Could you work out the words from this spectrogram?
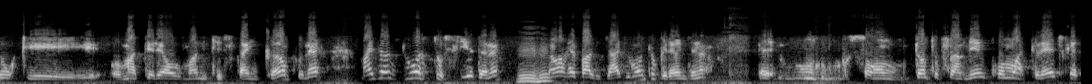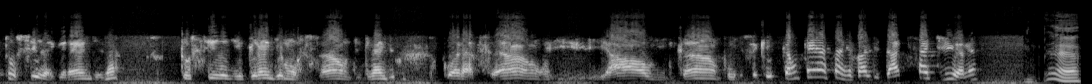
do que o material humano que está em campo, né? Mas as duas torcidas, né? É uma rivalidade muito grande, né? É, são tanto o Flamengo como o Atlético, é torcida grande, né? Torcida de grande emoção, de grande coração e, e alma em campo, isso aqui. Então tem essa rivalidade sadia, né? É.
